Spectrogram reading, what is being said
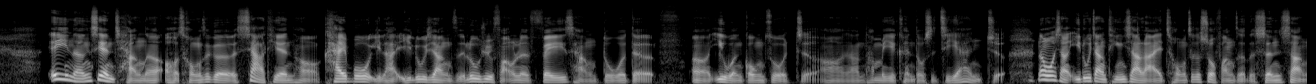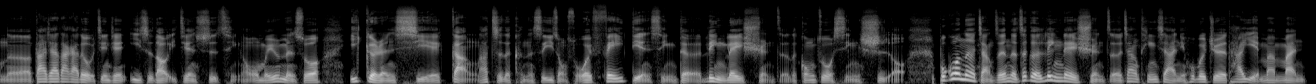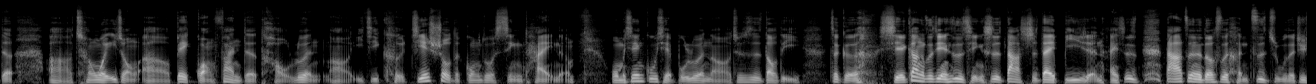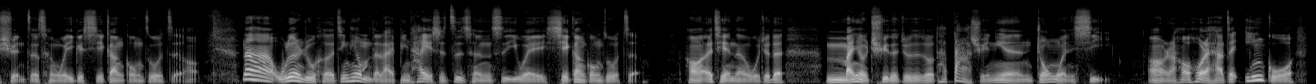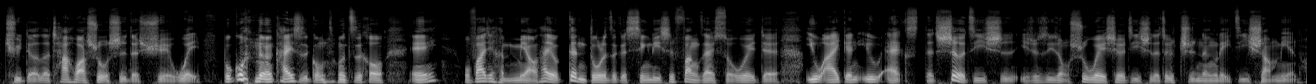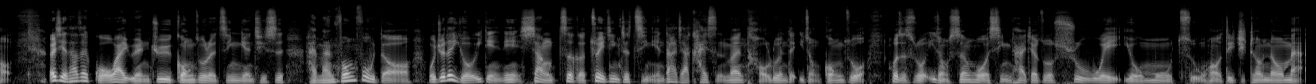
异能现场呢？哦，从这个夏天哈、开播以来，一路这样子陆续访问了非常多的呃译文工作者啊，然后他们也可能都是接案者。那我想一路这样听下来，从这个受访者的身上呢，大家大概都有渐渐意识到一件事情啊。我们原本说一个人斜杠，它指的可能是一种所谓非典型的另类选择的工作形式哦。不过呢，讲真的，这个另类选择这样听下来，你会不会觉得它也慢慢的啊、成为一种呃被广泛的讨论啊、以及可接受的工作形态呢？我们先姑且不论哦，就是到底这个 斜杠这件事情是大时代逼人，还是大家真的都是很自主的去选择成为一个斜杠工作者哦？那无论如何，今天我们的来宾他也是自称是一位斜杠工作者，好、而且呢，我觉得蛮有趣的，就是说他大学念中文系。哦，然后后来他在英国取得了插画硕士的学位。不过呢，开始工作之后，诶，我发现很妙，他有更多的这个心力是放在所谓的 UI 跟 UX 的设计师，也就是一种数位设计师的这个职能累积上面哈。而且他在国外远距工作的经验其实还蛮丰富的哦。我觉得有一点点像这个最近这几年大家开始慢慢讨论的一种工作，或者说一种生活形态，叫做数位游牧族哈 （digital nomad）。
